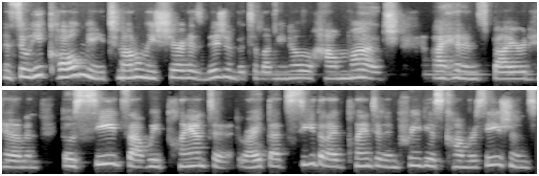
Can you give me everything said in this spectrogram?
And so he called me to not only share his vision, but to let me know how much I had inspired him and those seeds that we planted, right? That seed that I'd planted in previous conversations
